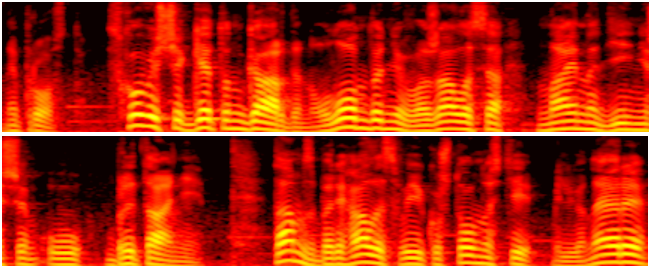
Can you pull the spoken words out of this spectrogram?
непросто. Сховище Геттон Гарден у Лондоні вважалося найнадійнішим у Британії. Там зберігали свої коштовності мільйонери,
